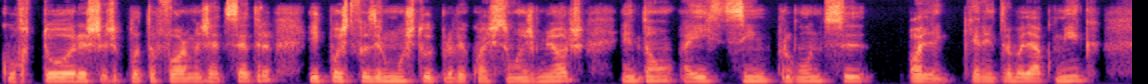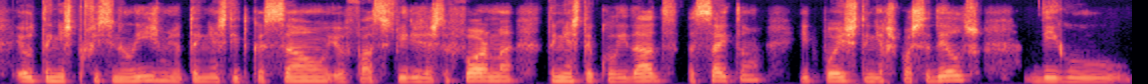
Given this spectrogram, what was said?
corretoras, seja plataformas, etc. E depois de fazer um estudo para ver quais são as melhores, então aí sim pergunto se olhem, querem trabalhar comigo, eu tenho este profissionalismo, eu tenho esta educação, eu faço vídeos desta forma, tenho esta qualidade, aceitam? E depois tenho a resposta deles, digo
